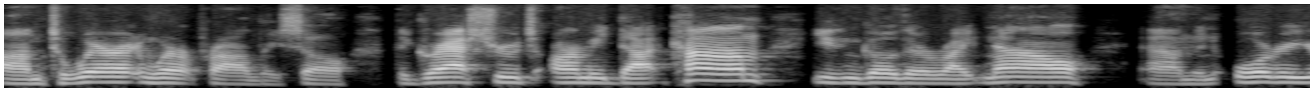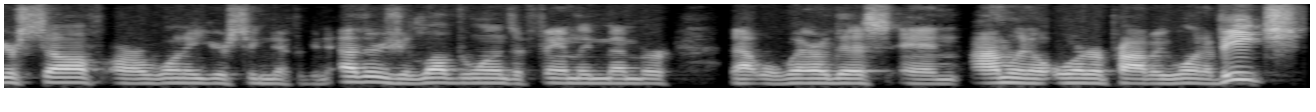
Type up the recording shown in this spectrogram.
um, to wear it and wear it proudly. So the grassrootsarmy.com, you can go there right now um, and order yourself or one of your significant others, your loved ones, a family member that will wear this. And I'm going to order probably one of each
